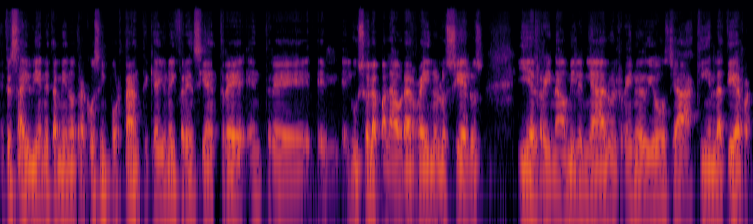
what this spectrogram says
Entonces ahí viene también otra cosa importante, que hay una diferencia entre, entre el, el, uso de la palabra reino de los cielos y el reinado milenial o el reino de Dios ya aquí en la tierra,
